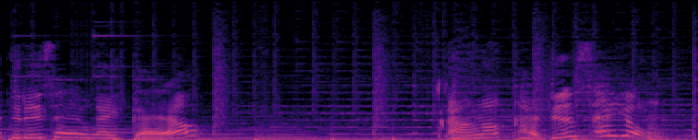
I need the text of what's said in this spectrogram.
카드를 사용할까요? 방어 카드 사용.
